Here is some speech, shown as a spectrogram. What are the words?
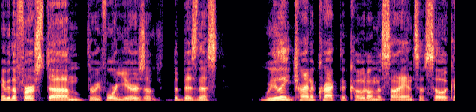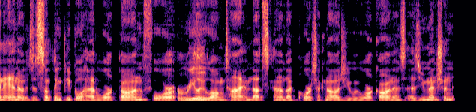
maybe the first um, three four years of the business really trying to crack the code on the science of silicon anodes. It's something people had worked on for a really long time. That's kind of the core technology we work on, as as you mentioned.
